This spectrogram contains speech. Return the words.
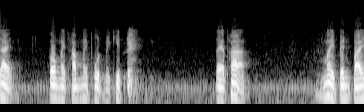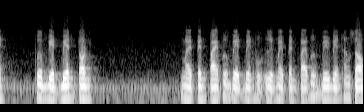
ได้ ก็ไม่ทำไม่พูดไม่คิด แต่ถ้าไม่เป็นไปเพื่อเบียดเบียนตน ไม่เป็นไปเพื่อเบียดเบียนผู้อื่น ไม่เป็นไปเพื่อเบียดเบียนทั้งสอง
